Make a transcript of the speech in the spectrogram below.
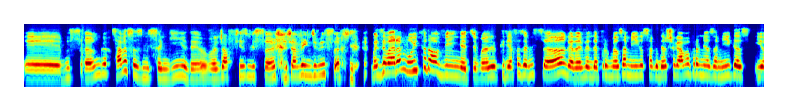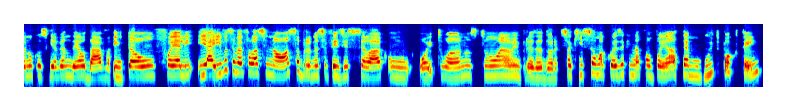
é, miçanga. Sabe essas miçanguinhas? Eu já fiz miçanga, já vendi miçanga. Mas eu era muito novinha, tipo, eu queria fazer miçanga, daí vender para meus amigos, só que daí eu chegava para minhas amigas e eu não conseguia vender, eu dava. Então foi ali. E aí você vai falar assim: nossa, Bruna, você fez isso, sei lá, com oito anos, tu não é uma empreendedora. Só que isso é uma coisa que me até muito pouco tempo.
